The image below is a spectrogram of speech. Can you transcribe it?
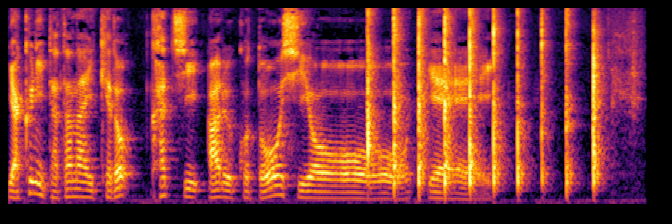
役に立たないけど価値あることをしよう。イエーイ。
